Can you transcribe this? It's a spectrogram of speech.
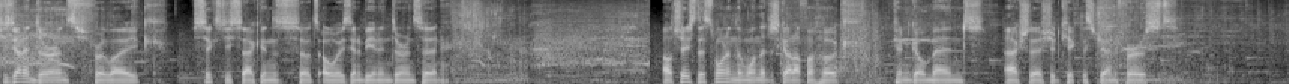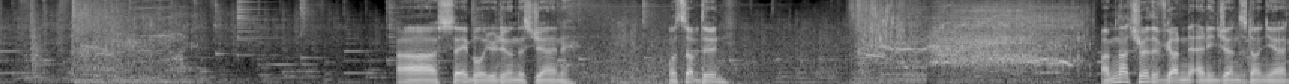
She's got endurance for like 60 seconds, so it's always going to be an endurance hit. I'll chase this one, and the one that just got off a hook can go mend. Actually, I should kick this gen first. Ah, Sable, you're doing this gen. What's up, dude? I'm not sure they've gotten any gens done yet.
